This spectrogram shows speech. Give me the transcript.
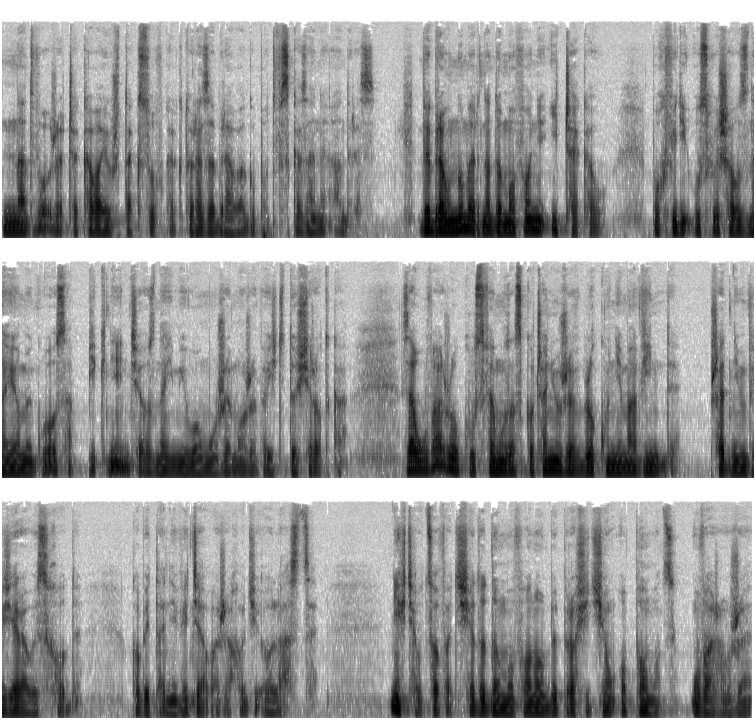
Na dworze czekała już taksówka, która zabrała go pod wskazany adres. Wybrał numer na domofonie i czekał. Po chwili usłyszał znajomy głos, a piknięcie oznajmiło mu, że może wejść do środka. Zauważył ku swemu zaskoczeniu, że w bloku nie ma windy. Przed nim wyzierały schody. Kobieta nie wiedziała, że chodzi o lasce. Nie chciał cofać się do domofonu, by prosić się o pomoc. Uważał, że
